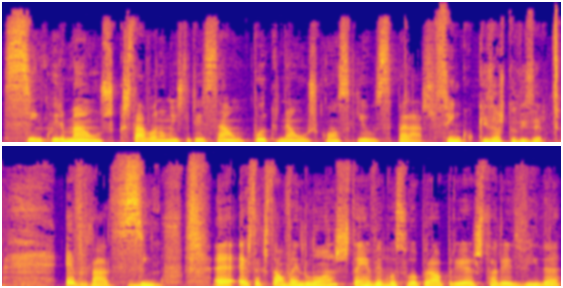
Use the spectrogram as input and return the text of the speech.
cinco irmãos que estavam numa instituição porque não os conseguiu separar. Cinco, quiseste dizer? É verdade, cinco. Eh, esta questão vem de longe, tem a ver com a sua própria história de vida.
